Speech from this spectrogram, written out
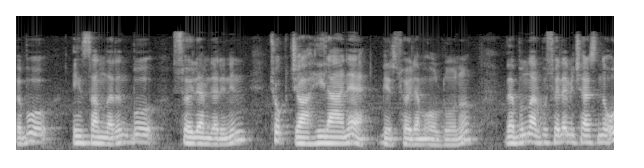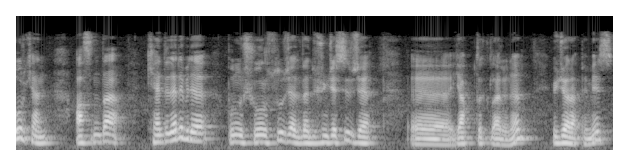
ve bu insanların bu söylemlerinin çok cahilane bir söylem olduğunu ve bunlar bu söylem içerisinde olurken aslında kendileri bile bunu şuursuzca ve düşüncesizce e, yaptıklarını Yüce Rabbimiz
